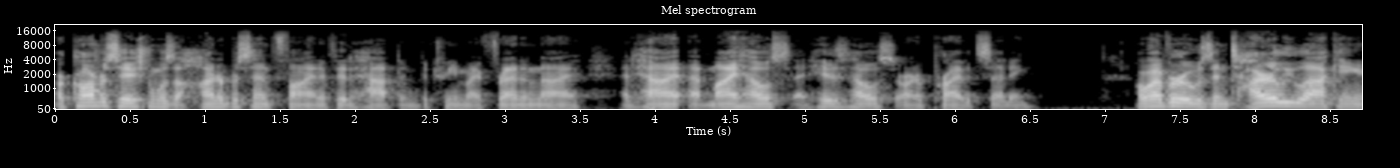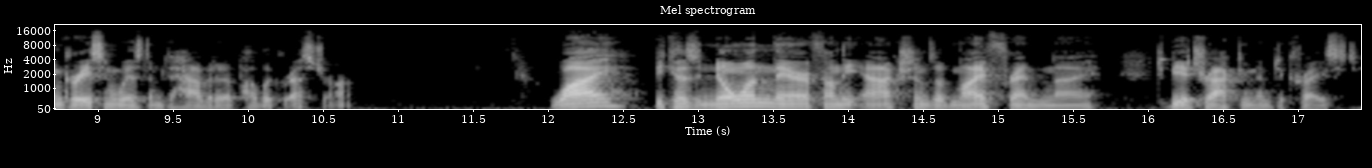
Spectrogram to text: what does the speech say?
Our conversation was 100% fine if it had happened between my friend and I at, at my house, at his house, or in a private setting. However, it was entirely lacking in grace and wisdom to have it at a public restaurant. Why? Because no one there found the actions of my friend and I to be attracting them to Christ.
